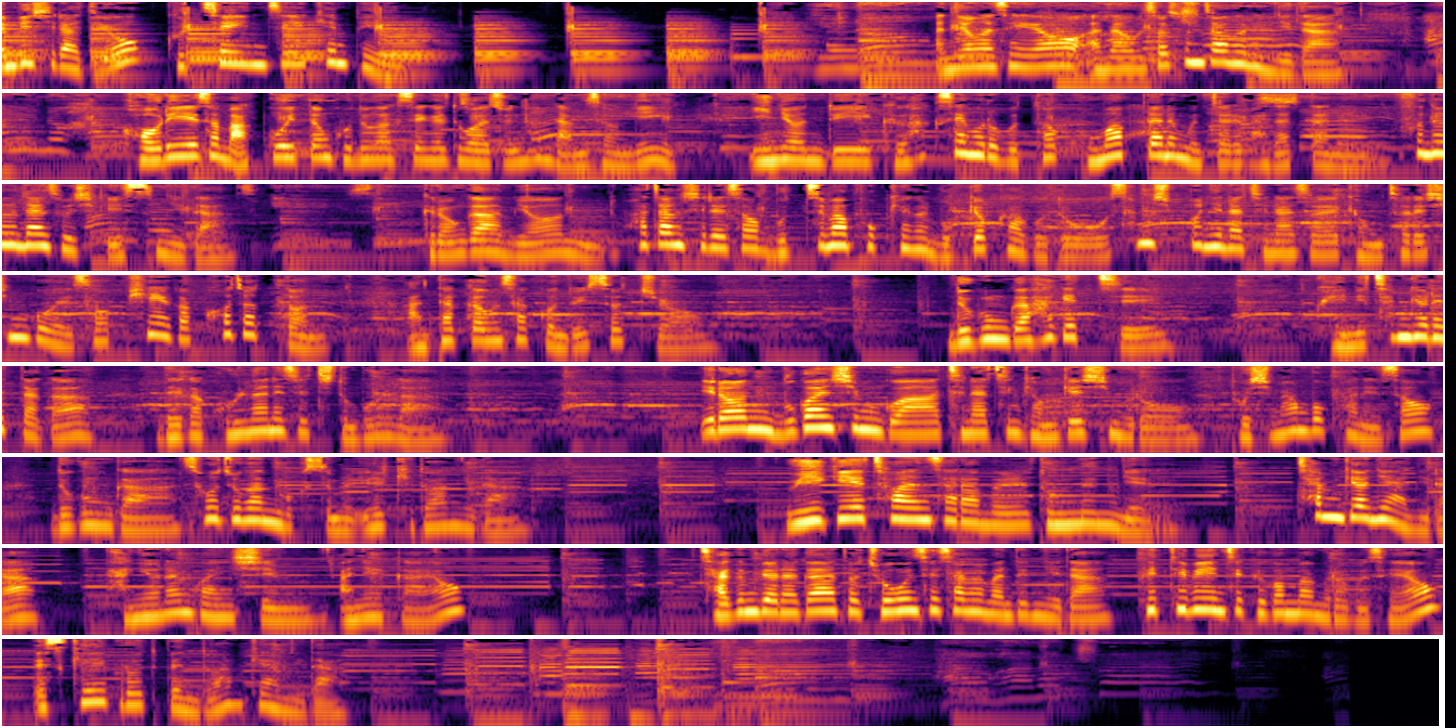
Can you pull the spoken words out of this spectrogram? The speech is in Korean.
MBC 라디오 굿 체인지 캠페인 안녕하세요. 아나운서 손정은입니다. 거리에서 맞고 있던 고등학생을 도와준 한 남성이 2년 뒤 그 학생으로부터 고맙다는 문자를 받았다는 훈훈한 소식이 있습니다. 그런가 하면 화장실에서 묻지마 폭행을 목격하고도 30분이나 지나서야 경찰에 신고해서 피해가 커졌던 안타까운 사건도 있었죠. 누군가 하겠지. 괜히 참견했다가 내가 곤란해질지도 몰라. 이런 무관심과 지나친 경계심으로 도심 한복판에서 누군가 소중한 목숨을 잃기도 합니다. 위기에 처한 사람을 돕는 일, 참견이 아니라 당연한 관심 아닐까요? 작은 변화가 더 좋은 세상을 만듭니다. BTV인지 그것만 물어보세요. SK 브로드밴드와 함께합니다.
